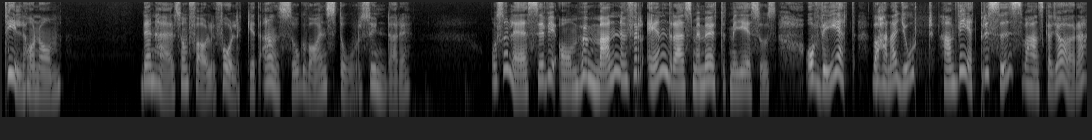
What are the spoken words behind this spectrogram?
till honom. Den här som folket ansåg var en stor syndare. Och så läser vi om hur mannen förändras med mötet med Jesus och vet vad han har gjort. Han vet precis vad han ska göra.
